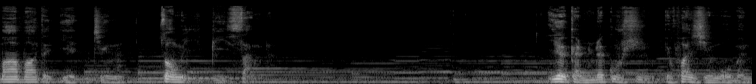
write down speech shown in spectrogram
妈妈的眼睛终于闭上了。一个感人的故事，也唤醒我们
